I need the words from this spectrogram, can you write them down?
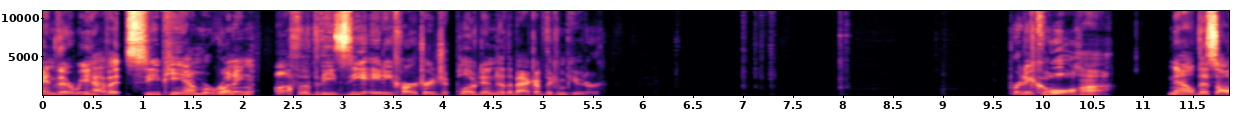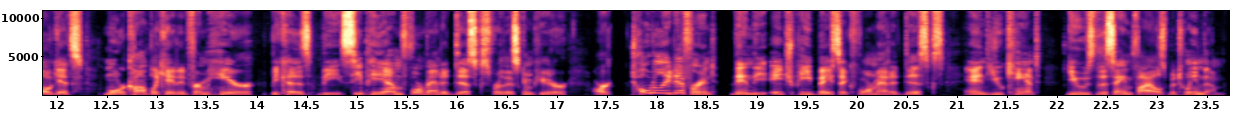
And there we have it, CP/M running off of the Z80 cartridge plugged into the back of the computer. Pretty cool, huh? Now, this all gets more complicated from here because the CP/M formatted disks for this computer are totally different than the HP Basic formatted disks, and you can't use the same files between them.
